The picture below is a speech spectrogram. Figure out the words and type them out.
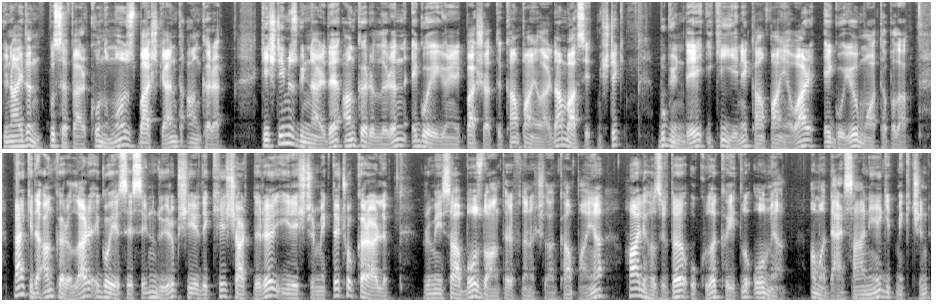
Günaydın. Bu sefer konumuz başkent Ankara. Geçtiğimiz günlerde Ankaralıların EGO'ya yönelik başlattığı kampanyalardan bahsetmiştik. Bugün de iki yeni kampanya var EGO'yu muhatap alan. Belki de Ankaralılar EGO'ya seslerini duyurup şehirdeki şartları iyileştirmekte çok kararlı. Rümeysa Bozdoğan tarafından açılan kampanya hali hazırda okula kayıtlı olmayan ama dershaneye gitmek için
